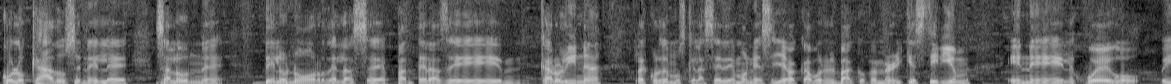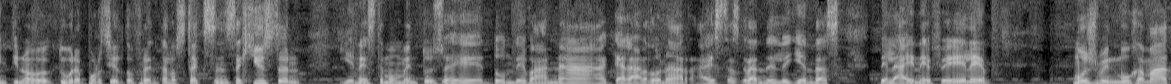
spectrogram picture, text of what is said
colocados en el Salón del Honor de las Panteras de mm, Carolina. Recordemos que la ceremonia se lleva a cabo en el Back of America Stadium en el juego 29 de octubre, por cierto, frente a los Texans de Houston. Y en este momento es eh, donde van a galardonar a estas grandes leyendas de la NFL. Mushmin Muhammad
